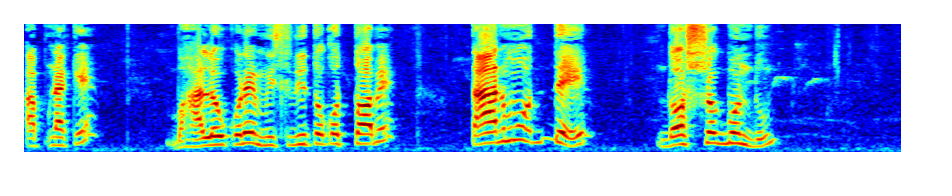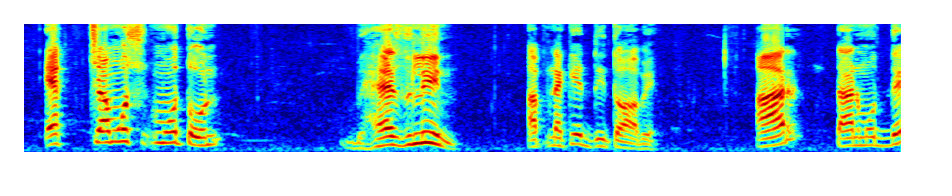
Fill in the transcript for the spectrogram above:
আপনাকে ভালো করে মিশ্রিত করতে হবে। তার মধ্যে দর্শক বন্ধু, এক চামচ মতন ভ্যাজলিন আপনাকে দিতে হবে। আর তার মধ্যে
